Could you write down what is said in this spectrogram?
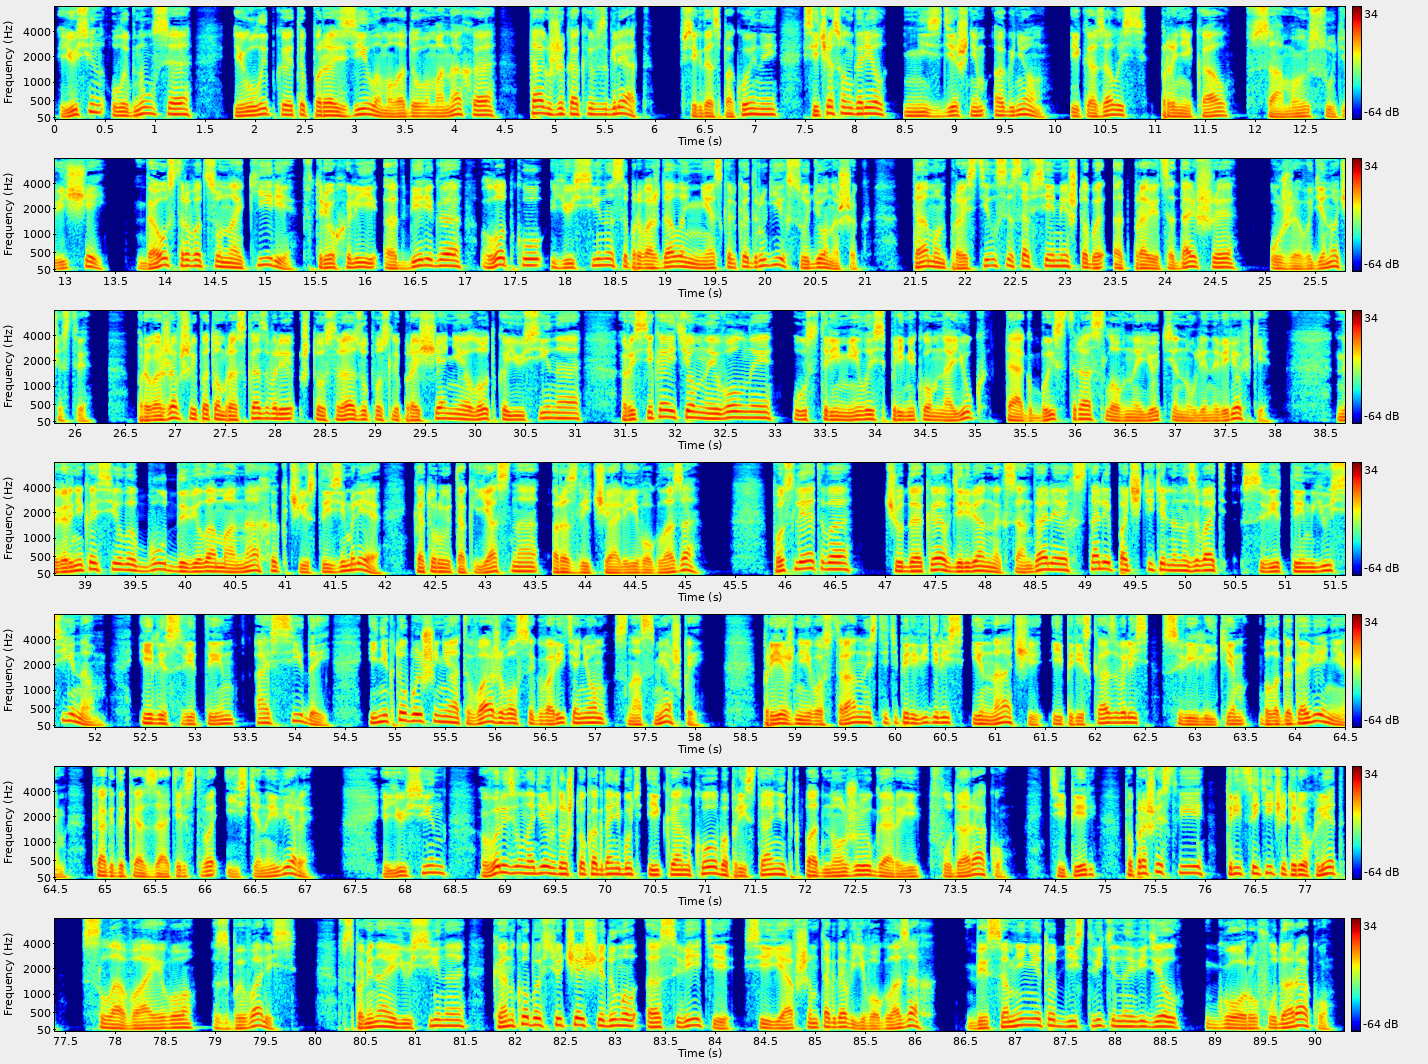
Юсин улыбнулся, и улыбка эта поразила молодого монаха так же, как и взгляд. Всегда спокойный, сейчас он горел нездешним огнем и, казалось, проникал в самую суть вещей. До острова Цунакири, в трех ли от берега, лодку Юсина сопровождало несколько других суденышек, там он простился со всеми, чтобы отправиться дальше уже в одиночестве. Провожавшие потом рассказывали, что сразу после прощания лодка Юсина, рассекая темные волны, устремилась прямиком на юг так быстро, словно ее тянули на веревке. Наверняка сила Будды вела монаха к чистой земле, которую так ясно различали его глаза. После этого Чудака в деревянных сандалиях стали почтительно называть «святым Юсином» или «святым Осидой», и никто больше не отваживался говорить о нем с насмешкой. Прежние его странности теперь виделись иначе и пересказывались с великим благоговением, как доказательство истинной веры. Юсин выразил надежду, что когда-нибудь и Канкоба пристанет к подножию горы Фудараку. Теперь, по прошествии 34 лет, слова его сбывались. Вспоминая Юсина, Канкоба все чаще думал о свете, сиявшем тогда в его глазах. Без сомнения, тот действительно видел гору Фудараку.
